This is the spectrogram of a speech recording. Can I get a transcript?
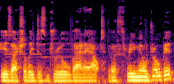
is actually just drill that out with a three mil drill bit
